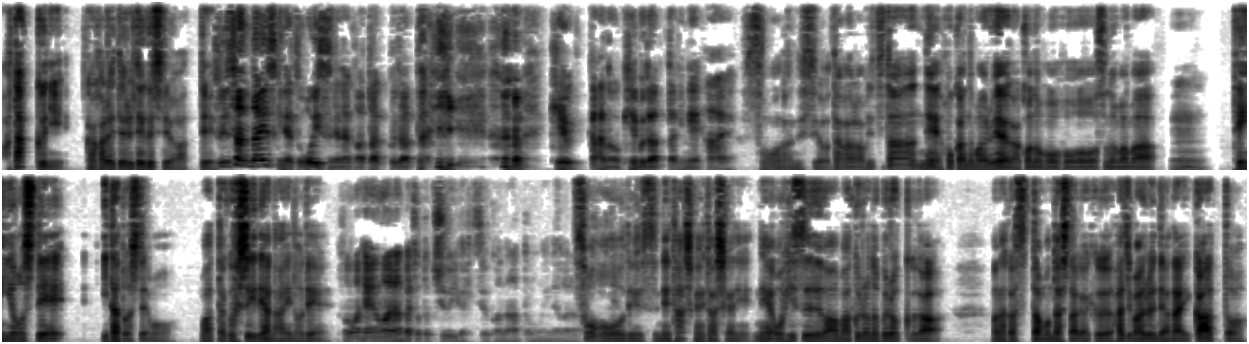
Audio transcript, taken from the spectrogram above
アタックに書かれてる手口ではあって。水産大好きなやつ多いですね。なんかアタックだったり ケ、あの、ケブだったりね。はい。そうなんですよ。だから別なね、他のマルウェアがこの方法をそのまま、うん。転用していたとしても、全く不思議ではないので。その辺はなんかちょっと注意が必要かなと思いながら。そうですね。確かに確かに。ね、オフィスはマクロのブロックが、まあ、なんか吸ったもん出した額始まるんではないかと、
